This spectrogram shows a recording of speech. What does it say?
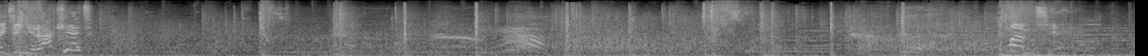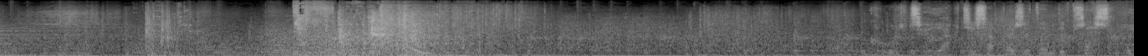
Narodowy Dzień Rakiet? Mam cię! Kurczę, jak ci saperzy tędy przeszli?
